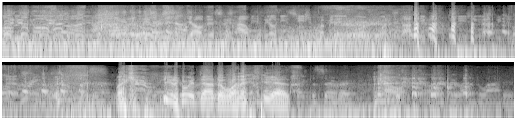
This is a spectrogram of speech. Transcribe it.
what is going on? Yo, this is how we don't need siege equipment anymore. If we want to stop people from sieging us, we do this. My computer went down to 1 FPS. The server. Oh, I feel like Gladys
